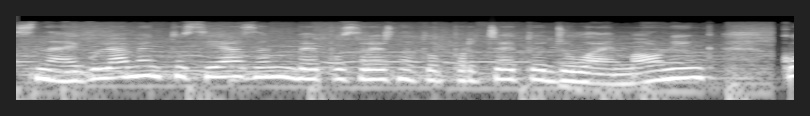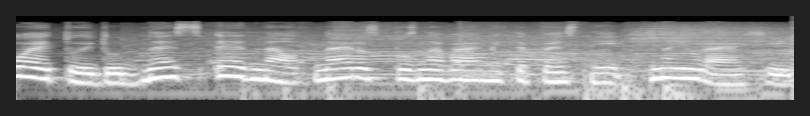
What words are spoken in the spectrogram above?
С най-голям ентусиазъм бе посрещнато парчето July Morning, което и до днес е една от най-разпознаваните разпознаваемите песни на Юрая Хип.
